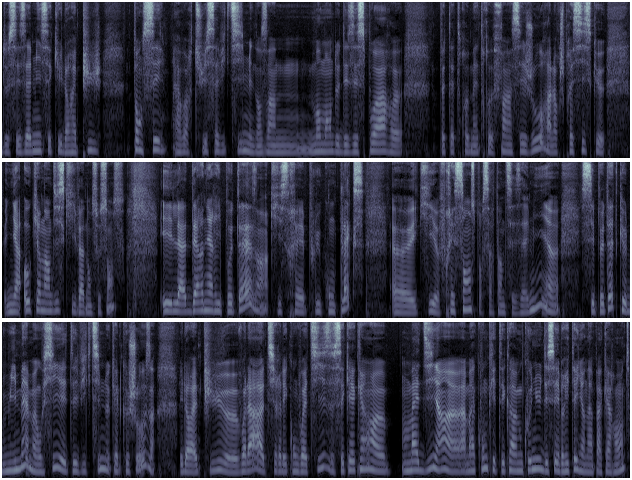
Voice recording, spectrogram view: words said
de ses amis, c'est qu'il aurait pu penser avoir tué sa victime et dans un moment de désespoir peut-être mettre fin à ses jours. Alors je précise qu'il n'y a aucun indice qui va dans ce sens. Et la dernière hypothèse, qui serait plus complexe euh, et qui ferait sens pour certains de ses amis, euh, c'est peut-être que lui-même aussi été victime de quelque chose. Il aurait pu euh, voilà attirer les convoitises. C'est quelqu'un on m'a dit hein, à Macon qui était quand même connu des célébrités, il n'y en a pas 40,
